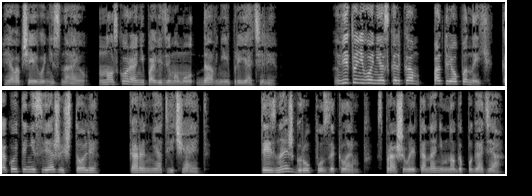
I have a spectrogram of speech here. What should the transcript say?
Я вообще его не знаю, но скоро они, по-видимому, давние приятели. Вид у него несколько потрепанный, какой-то несвежий, что ли. Карен не отвечает. Ты знаешь группу The Clamp? спрашивает она немного погодя.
